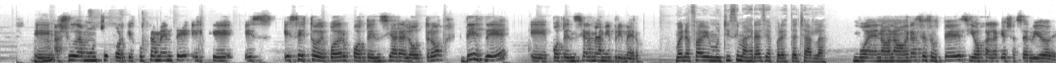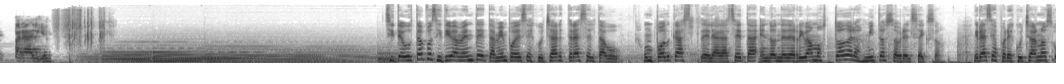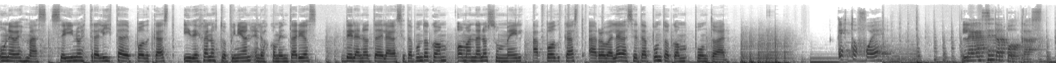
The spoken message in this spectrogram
Eh, ayuda mucho porque justamente es que es, es esto de poder potenciar al otro desde eh, potenciarme a mí primero. Bueno, Fabi, muchísimas gracias por esta charla. Bueno, no, gracias a ustedes y ojalá que haya servido para alguien. Si te gustó positivamente, también podés escuchar Tras el Tabú, un podcast de la Gaceta en donde derribamos todos los mitos sobre el sexo. Gracias por escucharnos una vez más. Seguí nuestra lista de podcast y déjanos tu opinión en los comentarios de la nota de lagaceta.com o mándanos un mail a podcast.lagaceta.com.ar. Esto fue La Gaceta Podcast.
